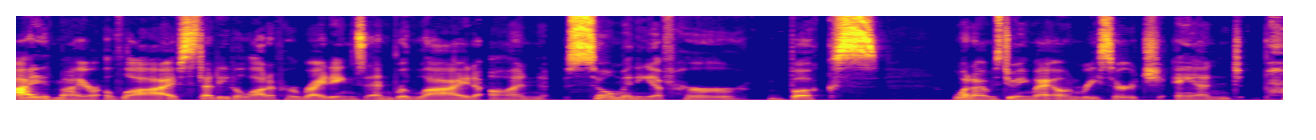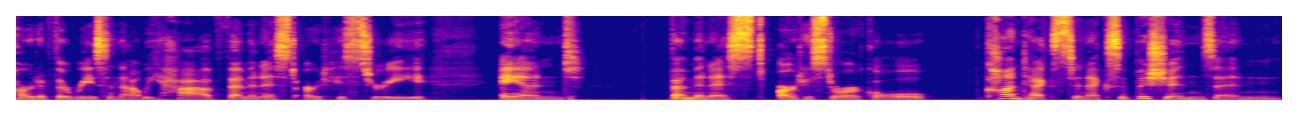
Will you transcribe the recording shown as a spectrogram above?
I admire a lot. I've studied a lot of her writings and relied on so many of her books when I was doing my own research. And part of the reason that we have feminist art history and feminist art historical context and exhibitions and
